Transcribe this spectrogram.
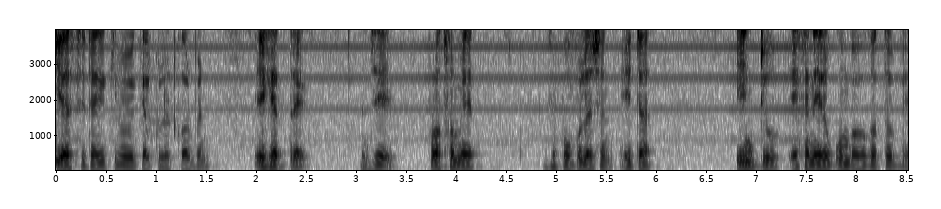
ইয়ার্স এটাকে কীভাবে ক্যালকুলেট করবেন? এক্ষেত্রে যে প্রথমের যে পপুলেশন এটা ইন্টু এখানে এরকমভাবে করতে হবে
